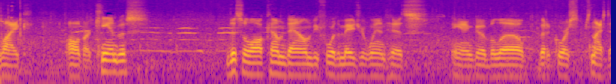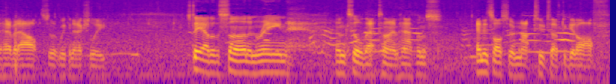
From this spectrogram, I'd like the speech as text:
like all of our canvas. This will all come down before the major wind hits and go below. But of course, it's nice to have it out so that we can actually stay out of the sun and rain until that time happens. And it's also not too tough to get off.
